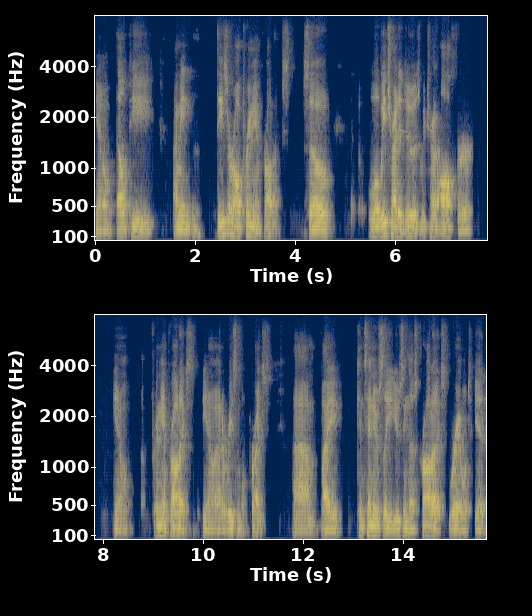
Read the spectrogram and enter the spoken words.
you know, LP, I mean, these are all premium products. So what we try to do is we try to offer, you know, premium products, you know, at a reasonable price. Um, by continuously using those products, we're able to get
